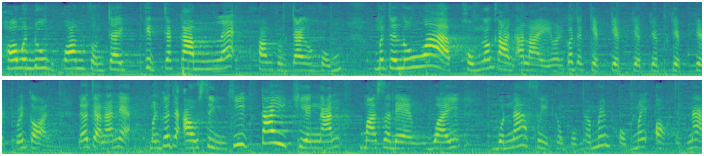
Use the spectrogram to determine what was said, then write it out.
พอมันดูความสนใจกิจกรรมและความสนใจของผม มันจะรู้ว่าผมต้องการอะไร มันก็จะเก็บเก็บเก็บเก็บเก็บเก็บไว้ก่อน แล้วจากนั้นเนี่ยมันก็จะเอาสิ่งที่ใกล้เคียงนั้นมาแสดงไว้บนหน้าฟีดของผมทำให้ผมไม่ออกจากหน้า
